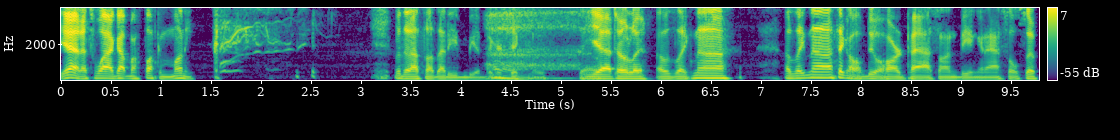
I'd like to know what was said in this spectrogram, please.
yeah, that's why I got my fucking money. but then I thought that'd even be a bigger dick move. So Yeah, totally. I was like, nah. I was like, nah, I think I'll do a hard pass on being an asshole. So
